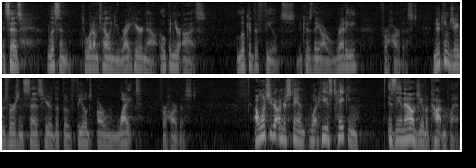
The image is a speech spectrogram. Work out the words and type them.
It says, listen to what I'm telling you right here now. Open your eyes. Look at the fields because they are ready for harvest. New King James Version says here that the fields are white for harvest. I want you to understand what he is taking is the analogy of a cotton plant.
